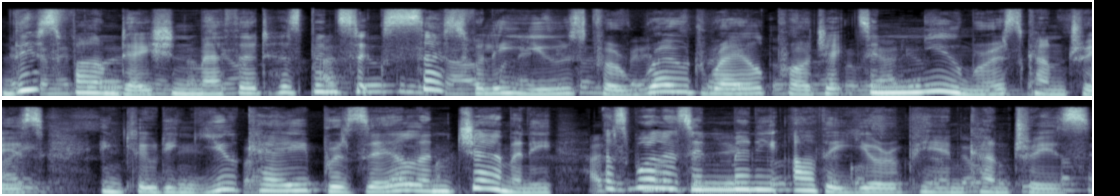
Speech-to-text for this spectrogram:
This foundation method has been successfully used for road rail projects in numerous countries, including UK, Brazil and Germany, as well as in many other European countries.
